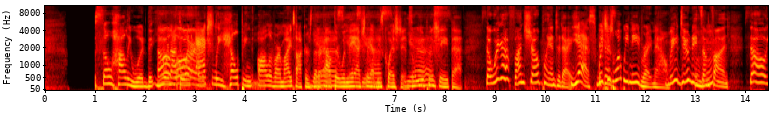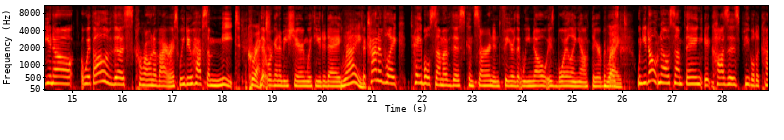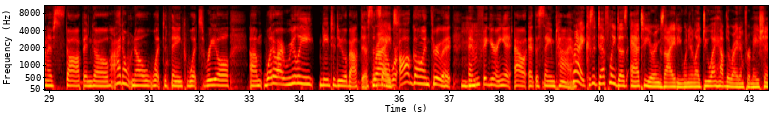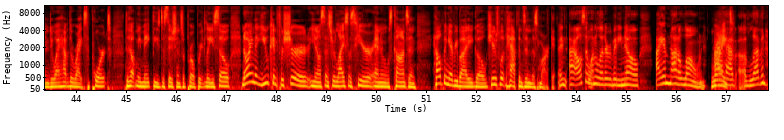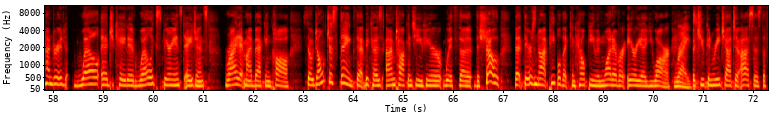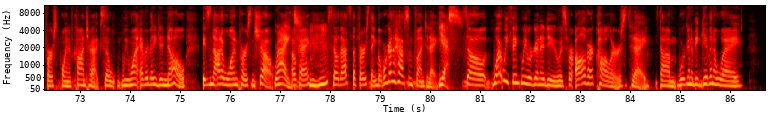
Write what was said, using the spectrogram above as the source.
So Hollywood that you're Oh, not the one actually helping all of our my talkers that are out there Yes, when they yes, actually have these yes, questions. So we appreciate that. So we got a fun show planned today. Yes, which is what we need right now. We do need Mm-hmm. some fun. So, you know, with all of this coronavirus, we do have some meat Correct. that we're going to be sharing with you today. Right. To kind of like table some of this concern and fear that we know is boiling out there. Because Right. When you don't know something, it causes people to kind of stop and go, I don't know what to think, what's real. Um, what do I really need to do about this? And Right. Mm-hmm. so we're all going through it and figuring it out at the same time. Right, because it definitely does add to your anxiety when you're like, do I have the right information? Do I have the right support to help me make these decisions appropriately? So knowing that you can for sure, you know, since you're licensed here and in Wisconsin, helping everybody go, here's what happens in this market. And I also want to let everybody know I am not alone. Right. I have 1,100 well educated, well experienced agents right at my beck and call. So don't just think that because I'm talking to you here with the, the show that there's not people that can help you in whatever area you are. Right. But you can reach out to us as the first point of contact. So we want everybody to know it's not a one person show. Right. Mm-hmm. Okay. So that's the first thing. But we're going to have some fun today. Yes. So, what we think we were going to do is for all of our callers today, um, we're going to be giving away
